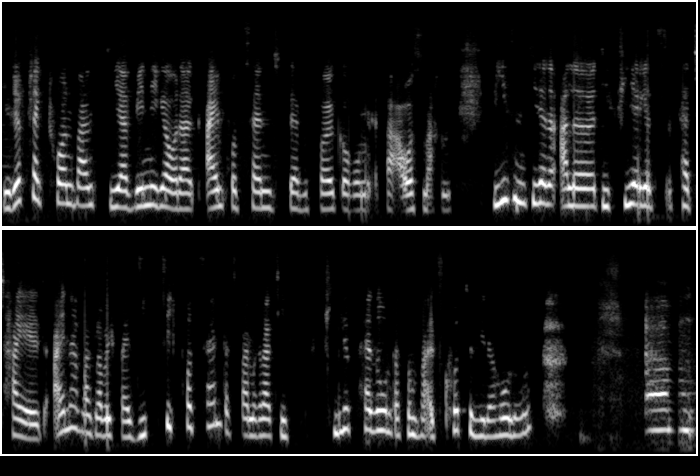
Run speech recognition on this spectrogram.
die Reflektoren waren es, die ja weniger oder ein Prozent der Bevölkerung etwa ausmachen. Wie sind die denn alle, die vier jetzt verteilt? Einer war, glaube ich, bei 70 Prozent. Das waren relativ viele Personen. Das nochmal als kurze Wiederholung. Ähm,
